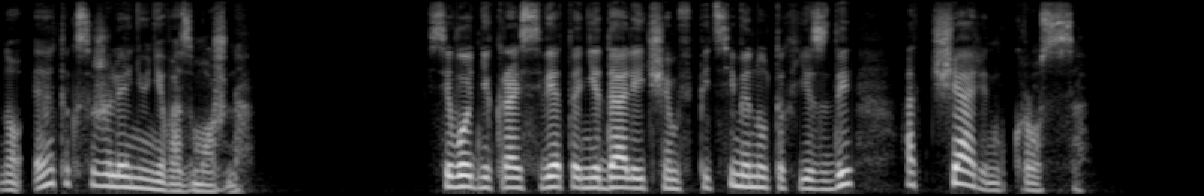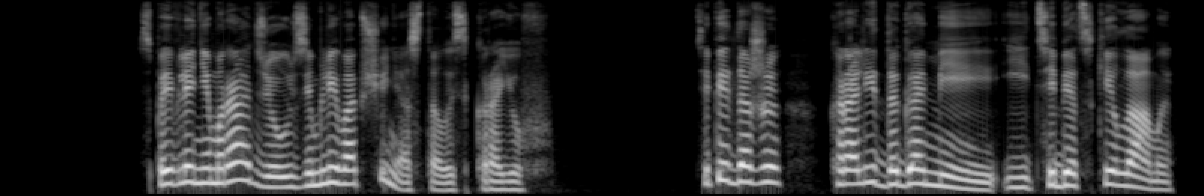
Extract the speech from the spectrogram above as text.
Но это, к сожалению, невозможно. Сегодня край света не далее, чем в пяти минутах езды от Чаринг-Кросса. С появлением радио у Земли вообще не осталось краев. Теперь даже короли Дагомеи и тибетские ламы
